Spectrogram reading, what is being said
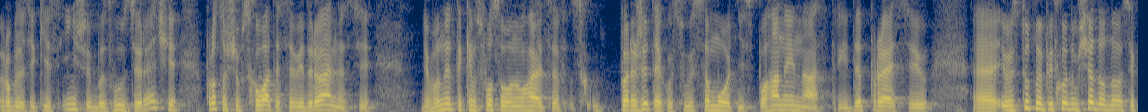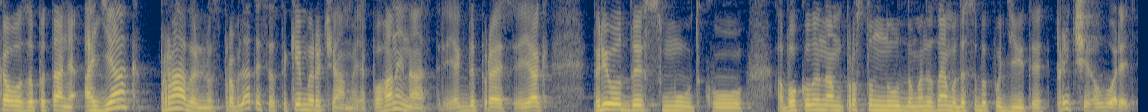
роблять якісь інші безглузді речі, просто щоб сховатися від реальності. Вони таким способом намагаються пережити якусь свою самотність, поганий настрій, депресію. Е, І ось тут ми підходимо ще до одного цікавого запитання: а як правильно справлятися з такими речами, як поганий настрій, як депресія, як періоди смутку, або коли нам просто нудно, ми не знаємо, де себе подіти? Притчі говорять,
